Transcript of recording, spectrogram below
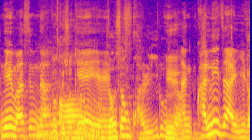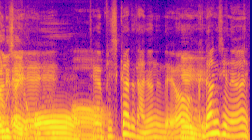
네, 맞습니다. 도 되셨더라고요. 예, 예. 여성 관리로사. 예. 아니, 관리자 1호. 관리자 일호. 오. 어. 제가 비스카드 다녔는데요. 예, 예. 그 당시는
